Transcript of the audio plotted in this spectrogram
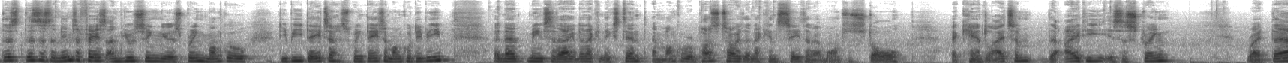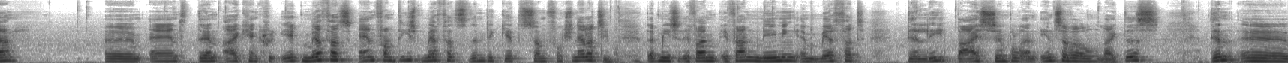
this, this is an interface. I'm using uh, Spring MongoDB data, Spring Data MongoDB. And that means that I, then I can extend a Mongo repository. Then I can say that I want to store a candle item. The ID is a string right there. Um, and then I can create methods, and from these methods, then they get some functionality. That means that if I'm if I'm naming a method delete by simple and interval like this, then uh,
